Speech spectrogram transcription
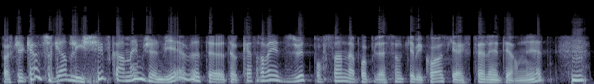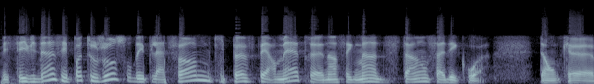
Parce que quand tu regardes les chiffres quand même, Geneviève, tu as, 98% de la population québécoise qui a accès à l'Internet. Mm. Mais c'est évident, c'est pas toujours sur des plateformes qui peuvent permettre un enseignement à distance adéquat. Donc, euh,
